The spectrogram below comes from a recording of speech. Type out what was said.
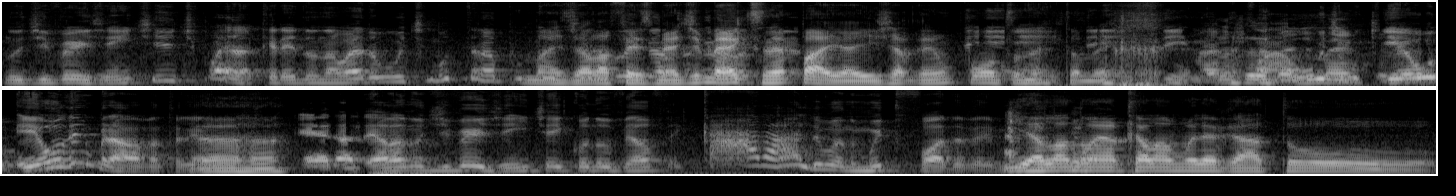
no Divergente e, tipo, ela, querendo ou não, era o último trampo. que Mas ela fez Mad dela, Max, né, pai? Aí já ganha um ponto, Sim, né, também. Sim, sim, mas o último Max que eu, eu lembrava, tá ligado? Aham. Era dela no Divergente, aí quando eu vi ela, eu falei, caralho, mano, muito foda, velho. E ela não é aquela mulher gato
